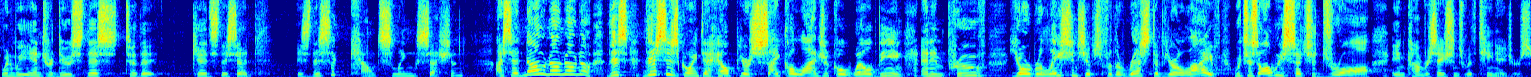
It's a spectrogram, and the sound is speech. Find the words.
When we introduced this to the kids, they said, Is this a counseling session? I said, no, no, no, no. This, this is going to help your psychological well being and improve your relationships for the rest of your life, which is always such a draw in conversations with teenagers.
